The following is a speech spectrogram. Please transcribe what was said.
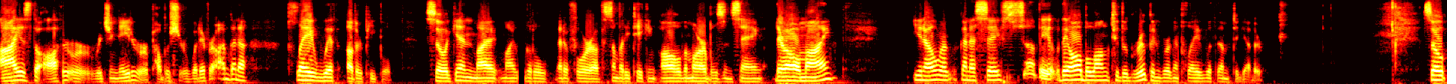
I, as the author or originator or publisher or whatever, I'm going to play with other people. So again, my, my little metaphor of somebody taking all the marbles and saying, they're all mine, you know, we're going to say, so they, they all belong to the group and we're going to play with them together. So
